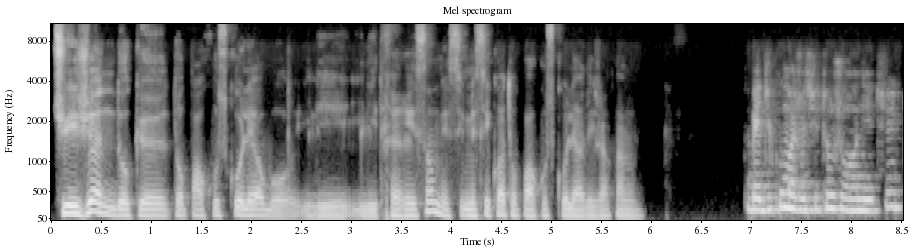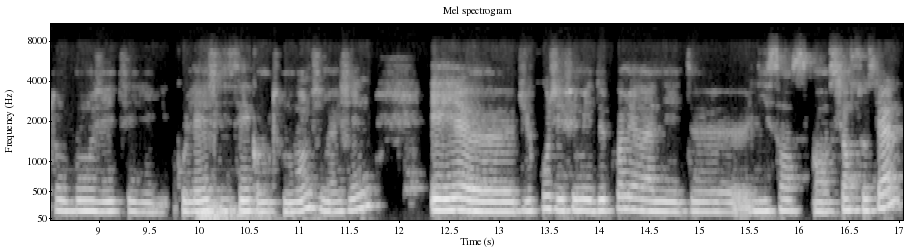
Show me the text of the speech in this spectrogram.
tu es jeune, donc euh, ton parcours scolaire, bon, il est, très récent, mais c'est quoi ton parcours scolaire déjà quand même? Ben, du coup, moi, je suis toujours en études, donc bon, j'ai été collège, lycée, comme tout le monde, j'imagine. Et euh, du coup, j'ai fait mes deux premières années de licence en sciences sociales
